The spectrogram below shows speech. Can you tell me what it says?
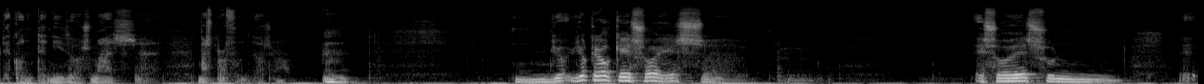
de contenidos más, eh, más profundos. ¿no? Yo, yo, creo que eso es. Eh, eso es un. Eh,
